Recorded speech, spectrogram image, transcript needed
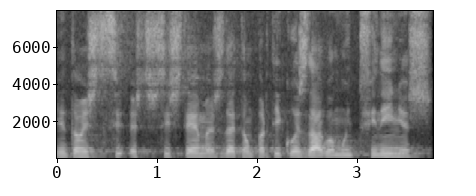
E então, estes, estes sistemas deitam partículas de água muito fininhas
